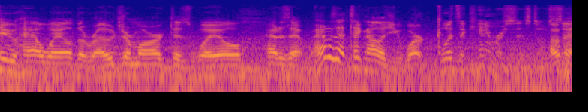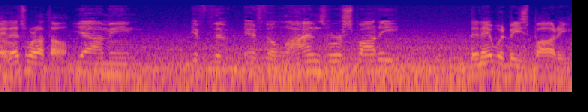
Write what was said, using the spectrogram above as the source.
to how well the roads are marked as well? How does that how does that technology work? Well, it's a camera system. Okay, so- that's what I thought. Yeah, I mean, if the if the lines were spotty, Then it would be spotty,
